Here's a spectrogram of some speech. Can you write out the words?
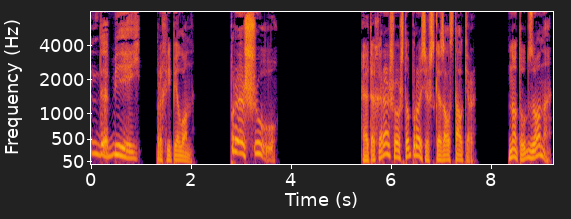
«Да бей!» — прохрипел он. «Прошу!» «Это хорошо, что просишь», — сказал сталкер. «Но тут зона.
